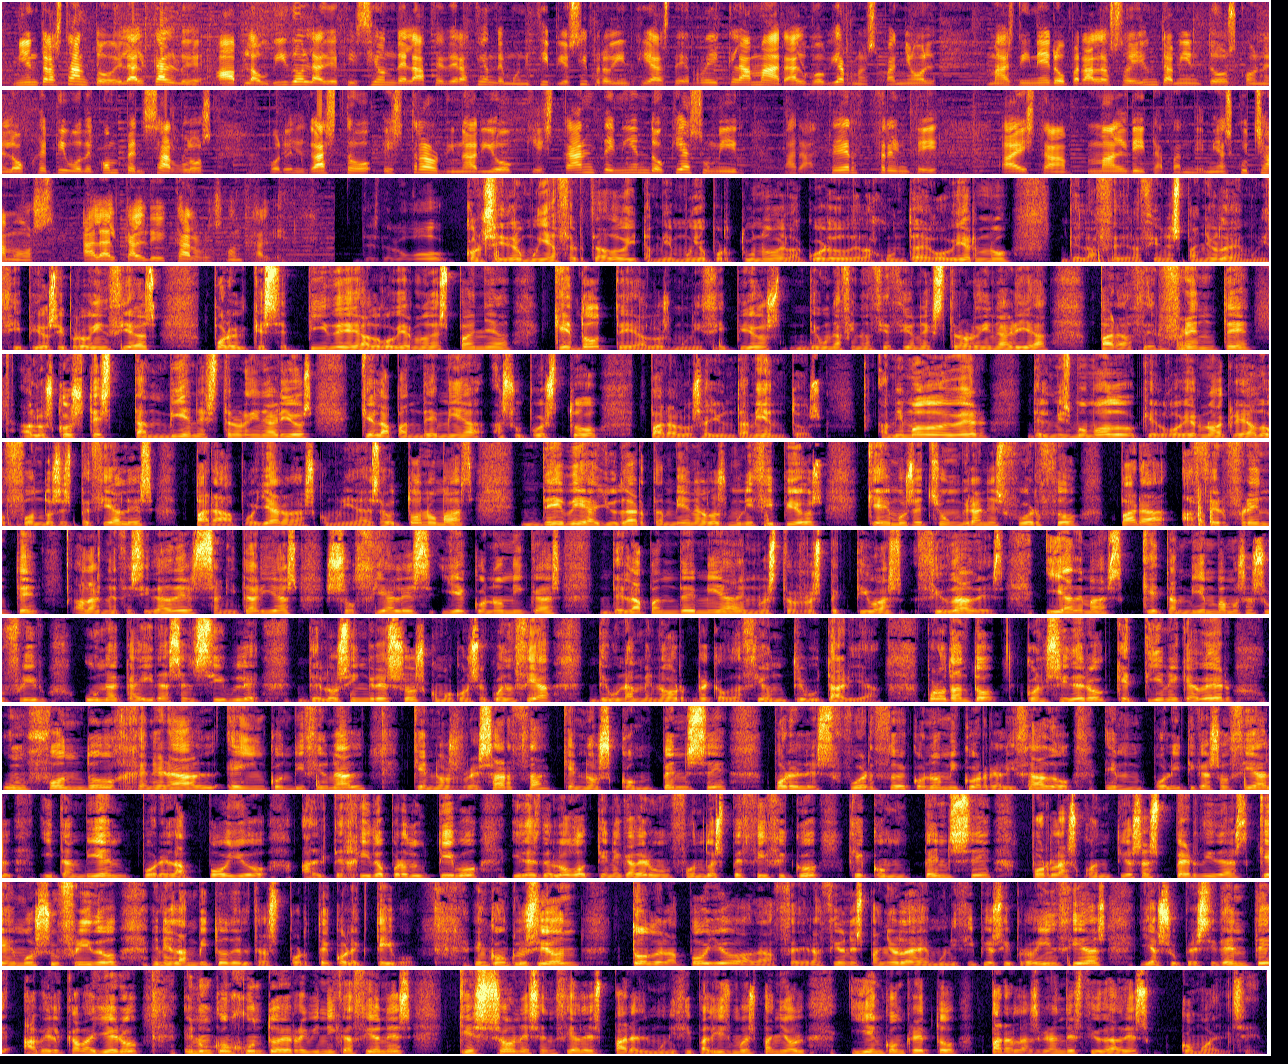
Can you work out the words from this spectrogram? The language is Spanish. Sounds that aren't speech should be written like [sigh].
Mientras tanto, el alcalde ha aplaudido la decisión de la Federación de Municipios y Provincias de reclamar al Gobierno español más dinero para los ayuntamientos con el objetivo de compensarlos por el gasto extraordinario que están teniendo que asumir para hacer frente a esta maldita pandemia. Escuchamos al alcalde Carlos González. Desde luego considero muy acertado y también muy oportuno el acuerdo de la Junta de Gobierno de la Federación Española de Municipios y Provincias por el que se pide al Gobierno de España que dote a los municipios de una financiación extraordinaria para hacer frente a los costes también extraordinarios que la pandemia ha supuesto para los ayuntamientos. A mi modo de ver, del mismo modo que el Gobierno ha creado fondos especiales para apoyar a las comunidades autónomas, debe ayudar también a los municipios que hemos hecho un gran esfuerzo para hacer frente a las necesidades sanitarias, sociales y económicas de la pandemia en nuestras respectivas ciudades. Y además que también vamos a sufrir una caída sensible de los ingresos como consecuencia de una menor recaudación tributaria. Por lo tanto, considero que tiene que haber un fondo general e incondicional que nos resarza, que nos compense por el esfuerzo económico realizado en política social y también por el apoyo al tejido productivo y desde luego tiene que haber un fondo específico que compense por las cuantiosas pérdidas que hemos sufrido en el ámbito del transporte colectivo. En conclusión, todo el apoyo a la Federación Española de Municipios y Provincias y a su presidente, Abel Caballero, en un conjunto de reivindicaciones que son esenciales para el municipalismo español y en concreto para las grandes ciudades como Elche.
